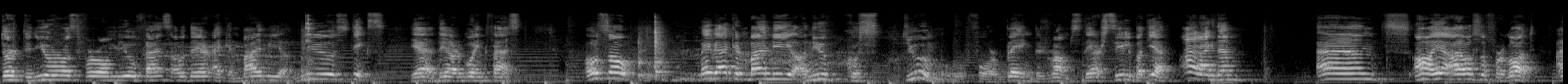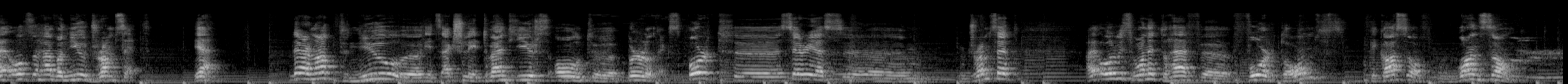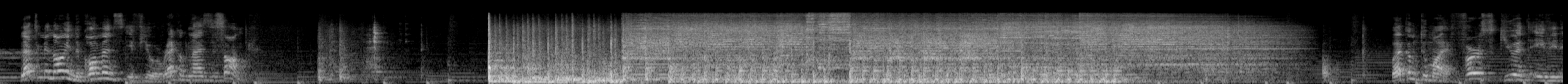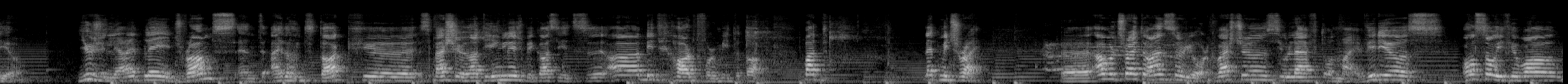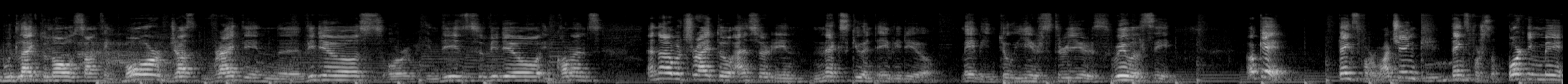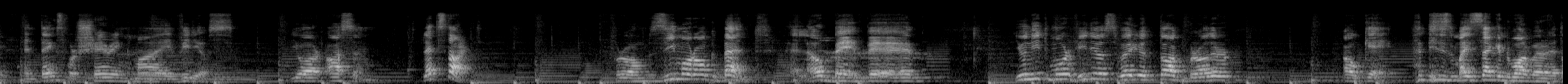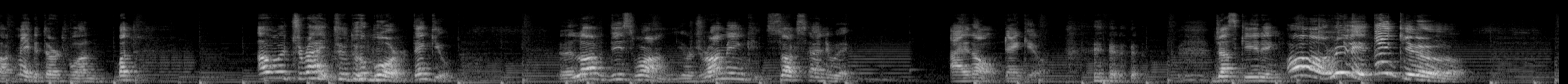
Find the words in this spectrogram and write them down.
13 euros from you fans out there, I can buy me a new sticks. Yeah, they are going fast. Also, maybe I can buy me a new costume for playing the drums. They are silly, but yeah, I like them. And, oh yeah, I also forgot. I also have a new drum set. Yeah, they are not new, uh, it's actually 20 years old uh, Pearl Export uh, series um, drum set. I always wanted to have uh, four tones because of one song. Let me know in the comments if you recognize the song. Welcome to my first Q&A video. Usually I play drums and I don't talk, uh, especially not English, because it's uh, a bit hard for me to talk. But let me try. Uh, I will try to answer your questions you left on my videos. Also, if you would like to know something more, just write in uh, videos or in this video, in comments, and I will try to answer in next Q&A video. Maybe in two years, three years, we will see. Okay, thanks for watching, thanks for supporting me, and thanks for sharing my videos. You are awesome. Let's start. From Zimorog Band. Hello, baby. You need more videos where you talk, brother. Okay, this is my second one where I talk, maybe third one, but I will try to do more. Thank you. I love this one. Your drumming sucks anyway. I know, thank you. Just kidding. Oh, really? Thank you!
